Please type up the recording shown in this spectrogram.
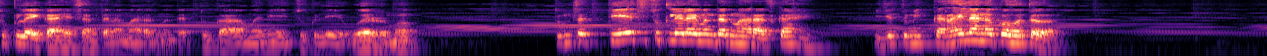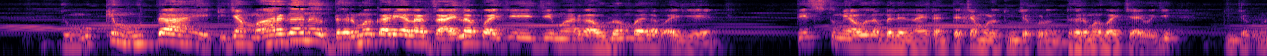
चुकलंय काय हे सांगताना महाराज म्हणतात तुका म्हणे चुकले वर्म. तुमचं तेच चुकलेलं आहे म्हणतात महाराज काय? जे तुम्ही करायला नको होतं जो मुख्य मुद्दा आहे की ज्या मार्गानं धर्मकार्याला जायला पाहिजे जे मार्ग अवलंबायला पाहिजे तेच तुम्ही अवलंबलेले नाहीत आणि त्याच्यामुळे तुमच्याकडून धर्म व्हायच्या ऐवजी तुमच्याकडून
